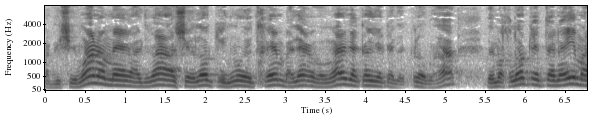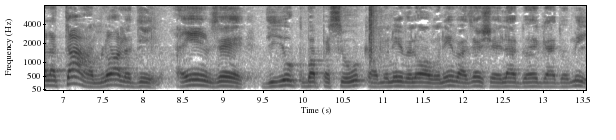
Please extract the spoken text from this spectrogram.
רבי שמעון אומר, על דבר אשר לא קידמו אתכם בלחם ומים, הקודש הקדש. כלומר, זה תנאים על הטעם, לא על הדין. האם זה דיוק בפסוק, המוני ולא המוני, ועל זה שאלה דואג האדומי,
